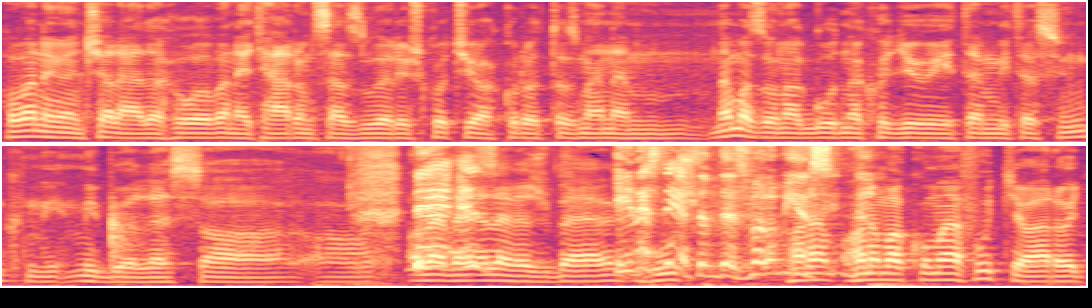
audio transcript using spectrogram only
ha van olyan család, ahol van egy 300 lóerős kocsi, akkor ott az már nem, nem azon aggódnak, hogy jövő héten mit teszünk, mi, miből lesz a, a, a leve, ez- levesbe Én ezt hús, értem, de ez valamilyen hanem, szinten... hanem akkor már futja arra, hogy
